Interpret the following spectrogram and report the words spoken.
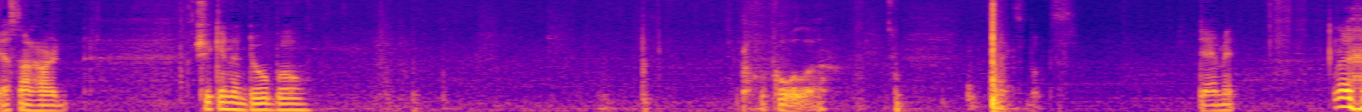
Yeah, it's not hard. Chicken adobo. Coca-Cola. Textbooks. Damn it.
